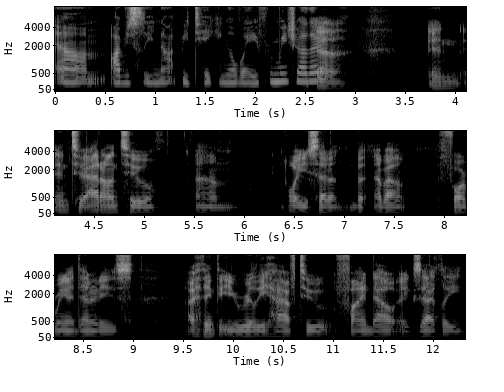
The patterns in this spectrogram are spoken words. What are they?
um, obviously not be taking away from each other. Yeah, and and to add on to um, what you said about forming identities, I think that you really have to find out exactly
